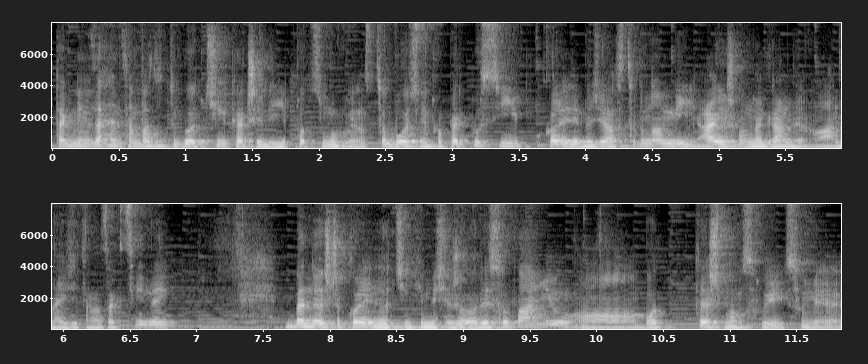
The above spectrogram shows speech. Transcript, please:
Tak więc zachęcam Was do tego odcinka, czyli podsumowując, to był odcinek o perkusji, kolejny będzie o astronomii, a już mam nagrany o analizie transakcyjnej. Będą jeszcze kolejne odcinki, myślę, że o rysowaniu, o, bo też mam swój w sumie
